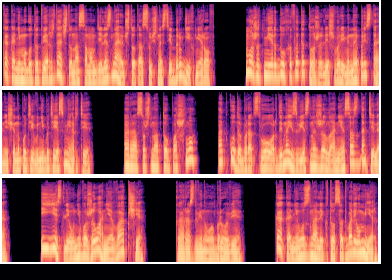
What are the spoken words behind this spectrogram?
Как они могут утверждать, что на самом деле знают что-то о сущности других миров? Может, мир духов – это тоже лишь временное пристанище на пути в небытие смерти? А раз уж на то пошло, откуда братству Ордена известны желания Создателя? И есть ли у него желание вообще? Кара сдвинула брови. Как они узнали, кто сотворил мир?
